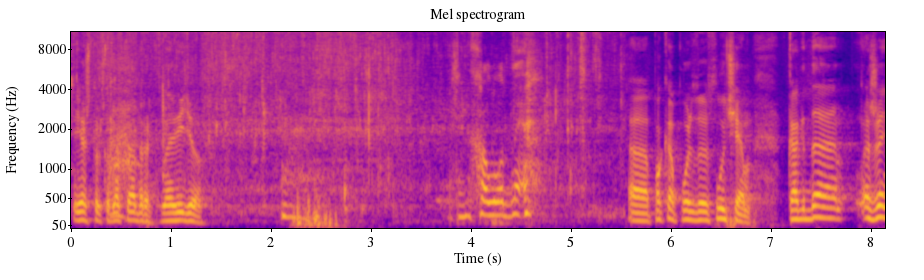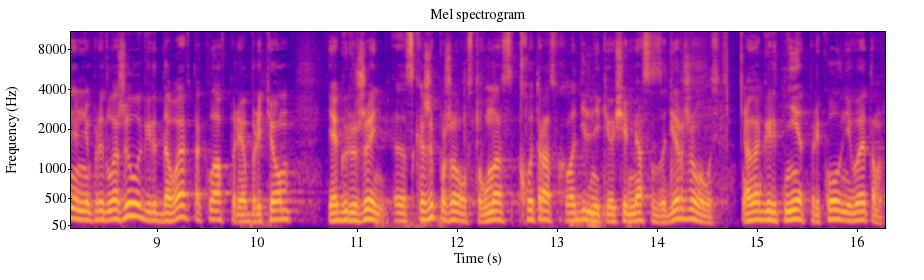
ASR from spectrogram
Я же только на кадрах, на видео. Они холодные. А, пока пользуюсь случаем. Когда Женя мне предложила, говорит, давай автоклав приобретем. Я говорю, Жень, э, скажи, пожалуйста, у нас хоть раз в холодильнике вообще мясо задерживалось? Она говорит, нет, прикол не в этом,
